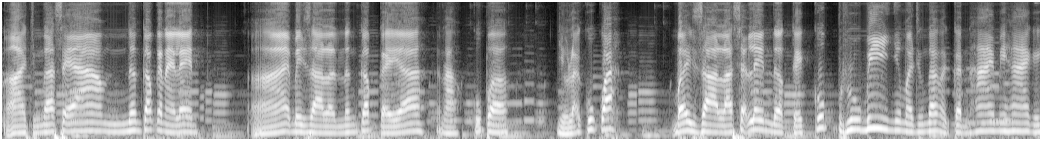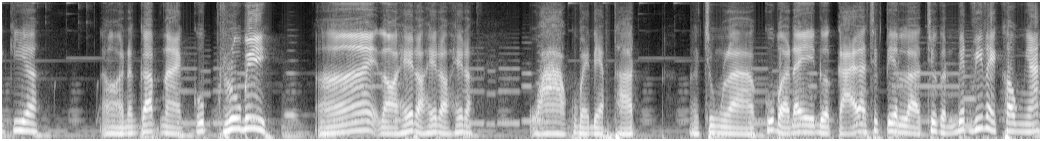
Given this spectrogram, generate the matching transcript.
À, chúng ta sẽ um, nâng cấp cái này lên. À, bây giờ là nâng cấp cái uh, nào? Cúp uh, nhiều loại cúp quá. Bây giờ là sẽ lên được cái cúp ruby nhưng mà chúng ta phải cần 22 cái kia. Rồi nâng cấp này cúp ruby. Đấy, rồi hết rồi hết rồi hết rồi. Wow cúp này đẹp thật. Nói chung là cúp ở đây được cái là trước tiên là chưa cần biết vip hay không nhá.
